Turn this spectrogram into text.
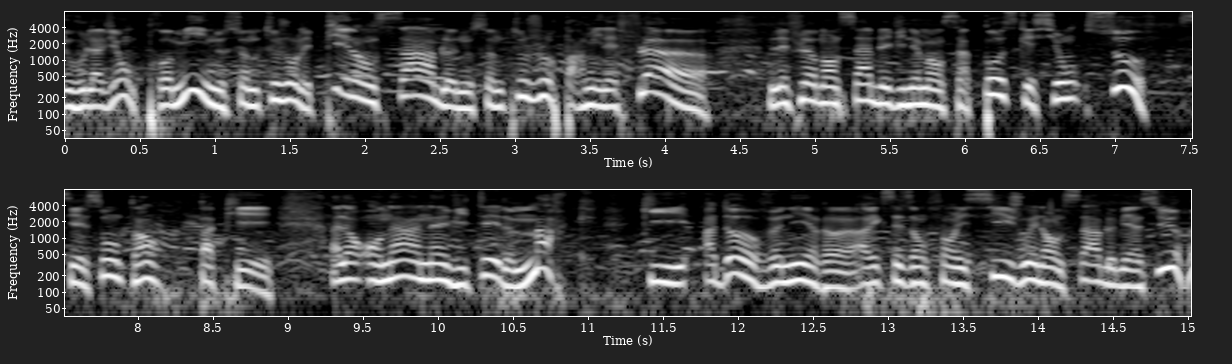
Nous vous l'avions promis, nous sommes toujours les pieds dans le sable, nous sommes toujours parmi les fleurs. Les fleurs dans le sable, évidemment, ça pose question, sauf si elles sont en papier. Alors on a un invité de marque qui adore venir euh, avec ses enfants ici, jouer dans le sable bien sûr,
